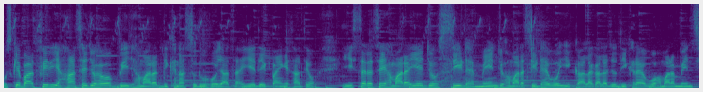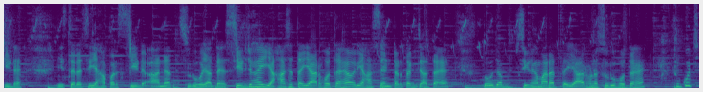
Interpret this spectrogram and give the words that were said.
उसके बाद फिर यहाँ से जो है वो बीज हमारा दिखना शुरू हो जाता है। ये देख पाएँगे साथियों, इस तरह से हमारा ये जो सीड है मेन जो हमारा सीड है, वो ये काला काला जो दिख रहा है, वो हमारा मेन सीड है। इस तरह से यहाँ पर सीड आना शुरू हो जाता है। सीड जो है यहाँ से तैयार होता है और यहाँ सेंटर तक जाता है। तो जब सीड हमारा तैयार होना शुरू होता है तो कुछ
